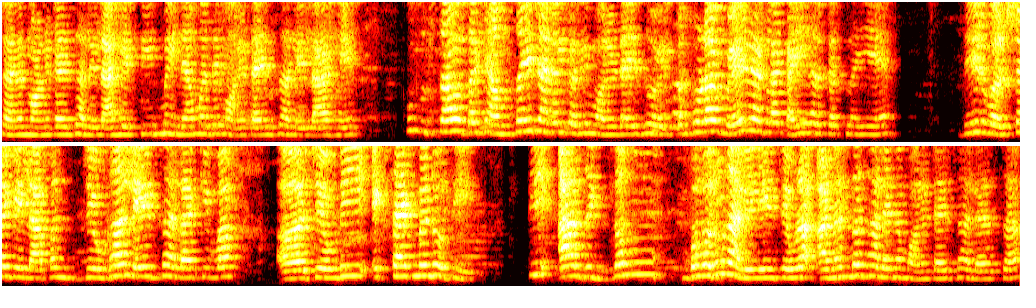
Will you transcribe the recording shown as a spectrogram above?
चॅनल मॉनिटाईज झालेला आहे तीन महिन्यामध्ये मॉनिटाईज झालेला आहे. खूप उत्साह होता की आमचंही चॅनल कधी मॉनिटाईज होईल पण थोडा वेळ लागला काही हरकत नाहीये. दीड वर्ष गेला पण जेवढा लेट झाला किंवा जेवढी एक्साइटमेंट होती ती आज एकदम बहरून आलेली जेवढा आनंद झालाय ना मॉनिटाईज झाल्याचा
